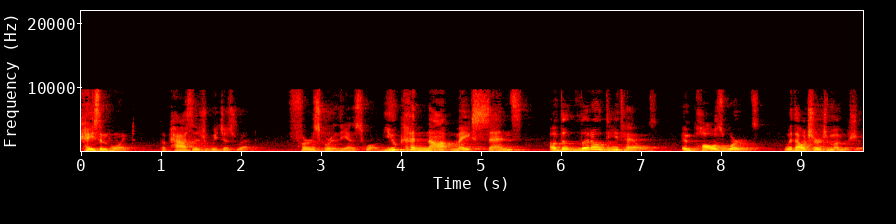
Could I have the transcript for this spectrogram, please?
Case in point, the passage we just read, 1 Corinthians 12. You cannot make sense of the little details in Paul's words without church membership.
